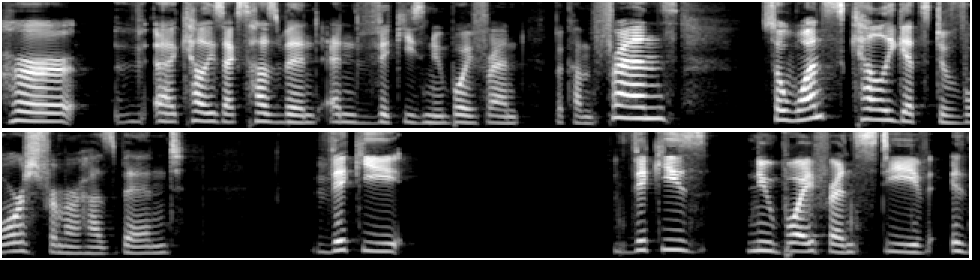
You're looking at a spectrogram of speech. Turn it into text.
her uh, Kelly's ex husband and Vicki's new boyfriend become friends. So once Kelly gets divorced from her husband, Vicki Vicki's new boyfriend Steve is,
